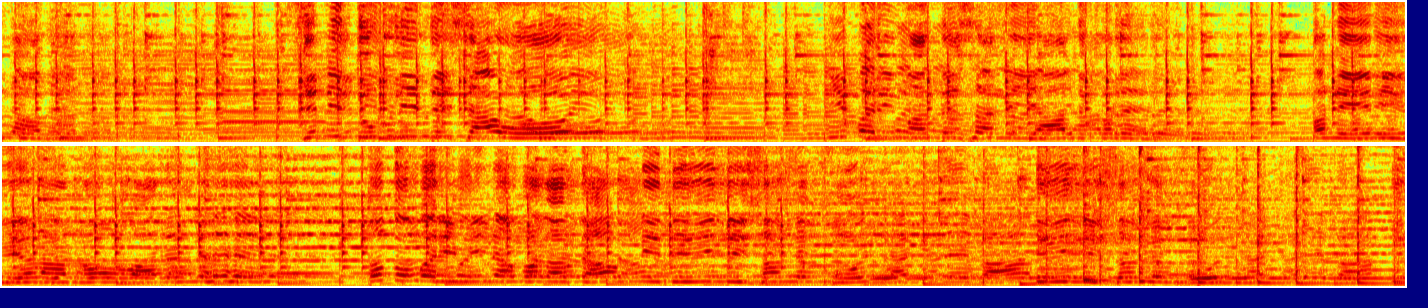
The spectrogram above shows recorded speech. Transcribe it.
કોઈ જેની દુબળી દિશા હોય એ મારી માતૃસાને યાદ કરે. અને એની વેળા નો વારે ને તો તો મારી મીનાવાળા ધામની દેવી દિશાને ખોટ લાગી જાય બા. દેવી દિશાને ખોટ જાય બા.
